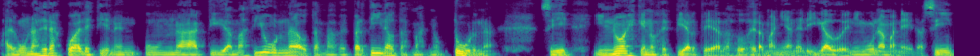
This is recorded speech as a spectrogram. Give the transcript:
algunas de las cuales tienen una actividad más diurna, otras más vespertina, otras más nocturna. ¿sí? Y no es que nos despierte a las 2 de la mañana el hígado de ninguna manera. ¿sí?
